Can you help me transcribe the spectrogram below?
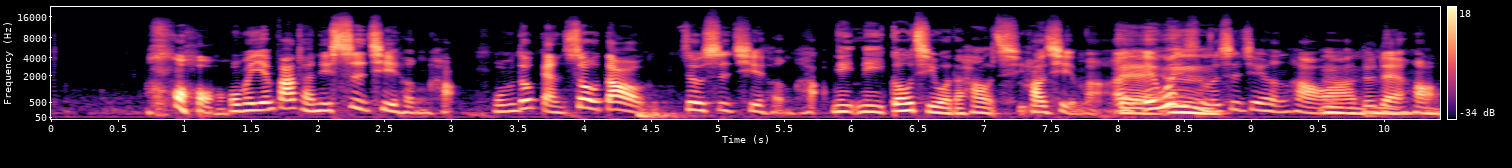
的，我们研发团队士气很好。我们都感受到，就士气很好。你你勾起我的好奇，好奇嘛？哎哎，为什么士气很好啊？对不对？哈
